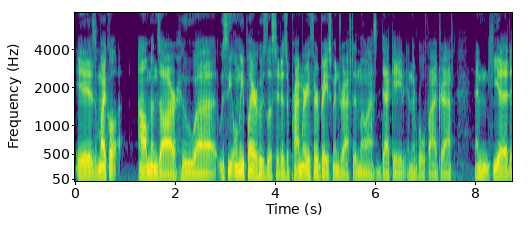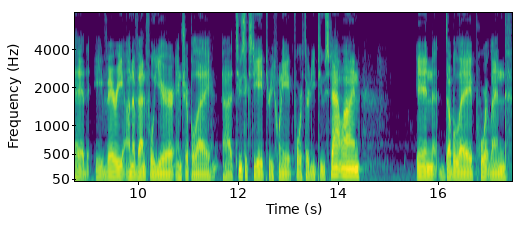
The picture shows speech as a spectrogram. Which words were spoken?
is Michael Almanzar, who uh, was the only player who's listed as a primary third baseman drafted in the last decade in the Rule 5 draft. And he had had a very uneventful year in AAA uh, 268, 328, 432 stat line in AA Portland.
